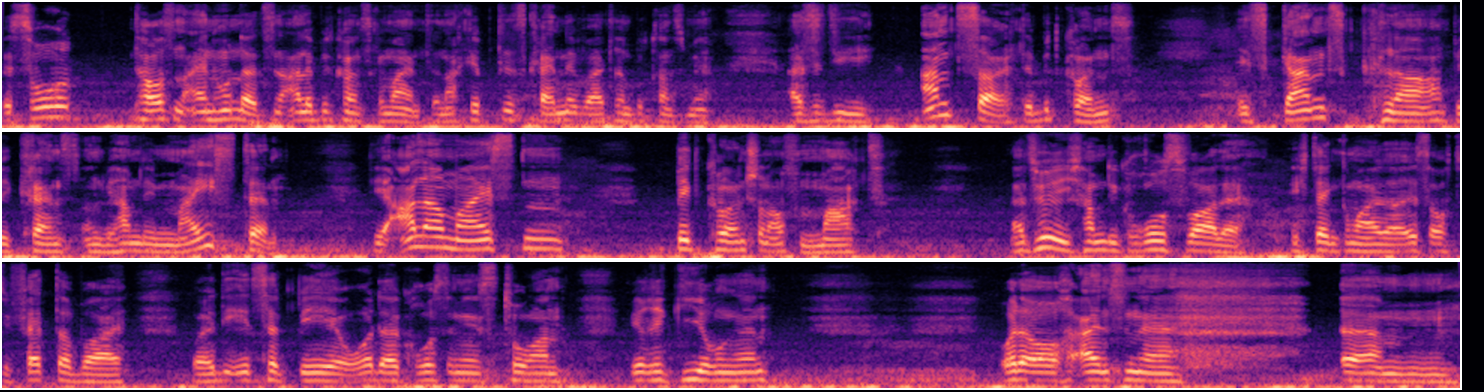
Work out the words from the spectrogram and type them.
Bis 2100 sind alle Bitcoins gemeint. Danach gibt es keine weiteren Bitcoins mehr. Also die Anzahl der Bitcoins ist ganz klar begrenzt und wir haben die meisten, die allermeisten Bitcoin schon auf dem Markt. Natürlich haben die Großwale, ich denke mal, da ist auch die FED dabei oder die EZB oder Großinvestoren wie Regierungen oder auch einzelne ähm,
